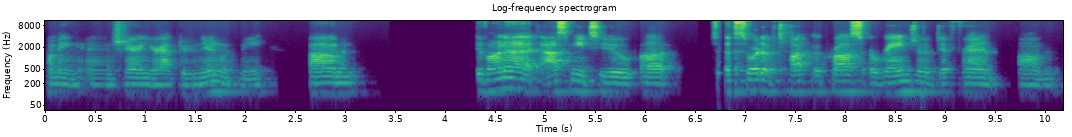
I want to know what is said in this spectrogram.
coming and sharing your afternoon with me. Um, Ivana asked me to uh, to sort of talk across a range of different um,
